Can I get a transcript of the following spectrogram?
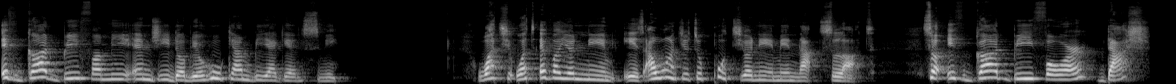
If God be for me, MGW, who can be against me? What, whatever your name is, I want you to put your name in that slot. So if God be for dash,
